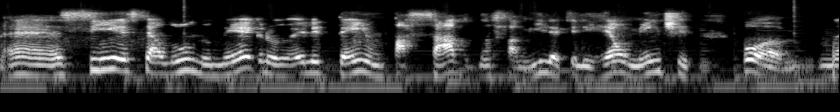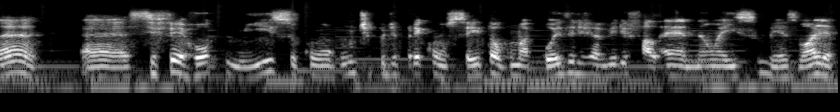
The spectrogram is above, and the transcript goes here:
é, se esse aluno negro ele tem um passado na família que ele realmente, pô, né, é, se ferrou com isso, com algum tipo de preconceito, alguma coisa, ele já vira e fala: é, não é isso mesmo. Olha,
